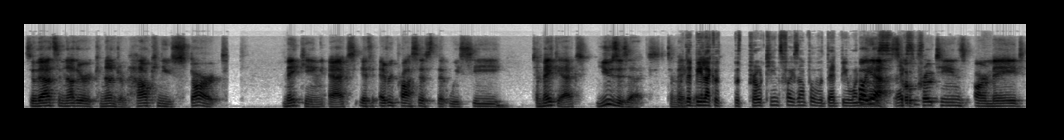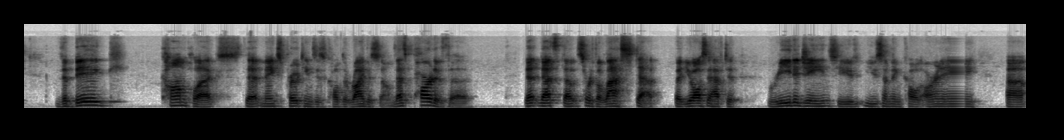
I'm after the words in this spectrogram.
So that's another conundrum. How can you start making X if every process that we see to make X uses X to make. Would that be like with, with, proteins, for example? Would that be one well, of yeah. So proteins are made. The big complex that makes proteins is called the ribosome. That's part of the. That that's the sort of the last step. But you also have to read a gene. So you use something called RNA uh,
